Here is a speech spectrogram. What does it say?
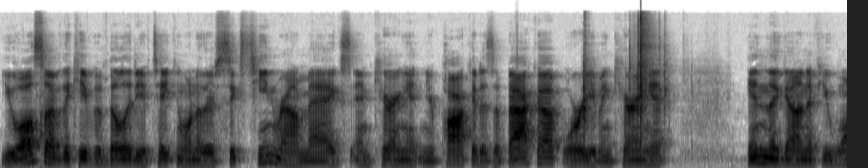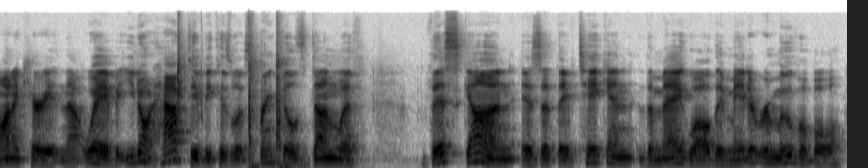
You also have the capability of taking one of their 16 round mags and carrying it in your pocket as a backup, or even carrying it in the gun if you want to carry it in that way, but you don't have to because what Springfield's done with this gun is that they've taken the mag well, they've made it removable,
